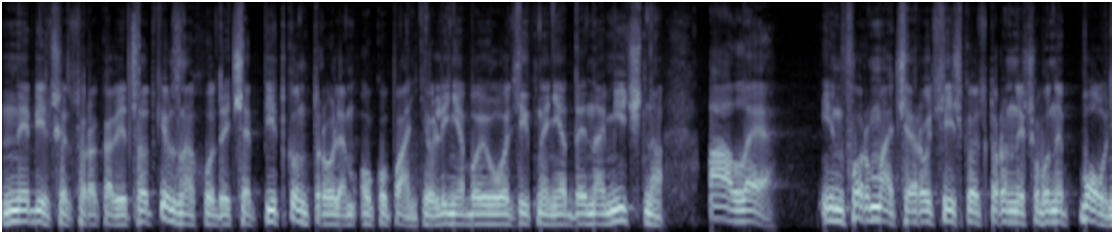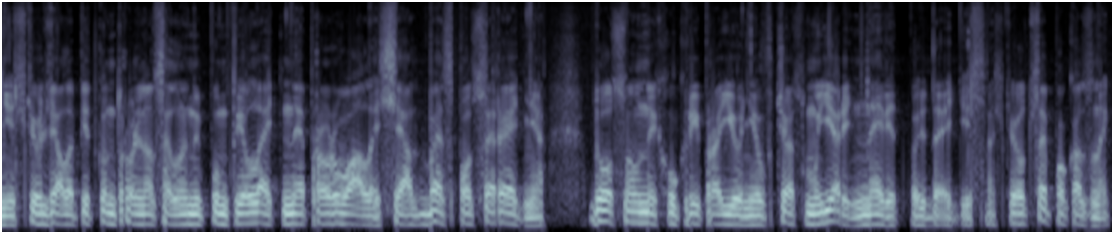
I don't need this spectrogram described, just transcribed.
Не більше 40% знаходиться під контролем окупантів. Лінія бойового зіткнення динамічна, але інформація російської сторони, що вони повністю взяли під контроль населений пункт і ледь не прорвалися безпосередньо до основних укріп районів в часному ярі, не відповідає дійсності. Оце показник.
